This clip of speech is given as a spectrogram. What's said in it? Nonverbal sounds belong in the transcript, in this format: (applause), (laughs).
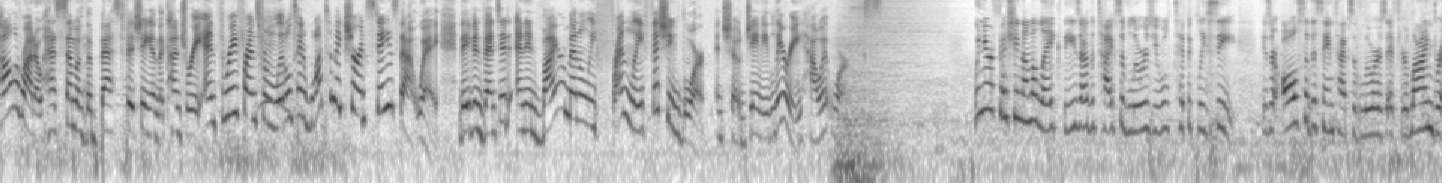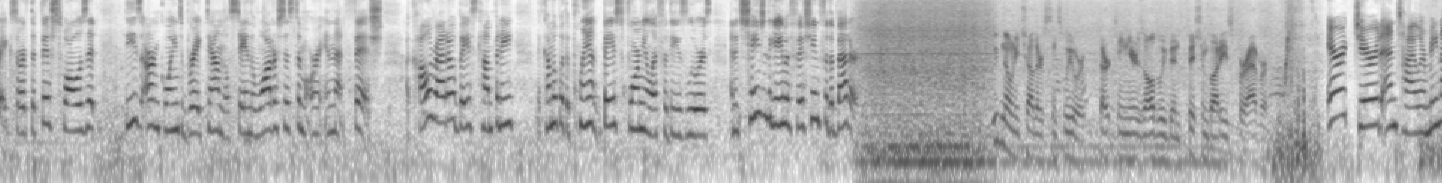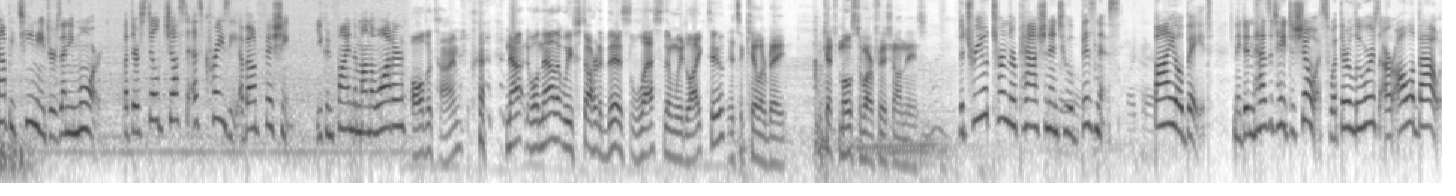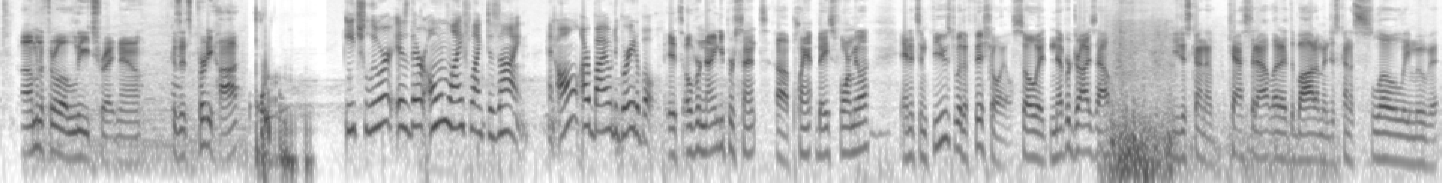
Colorado has some of the best fishing in the country, and three friends from Littleton want to make sure it stays that way. They've invented an environmentally friendly fishing lure and showed Jamie Leary how it works. When you're fishing on a lake, these are the types of lures you will typically see. These are also the same types of lures if your line breaks or if the fish swallows it. These aren't going to break down. They'll stay in the water system or in that fish. A Colorado-based company, they've come up with a plant-based formula for these lures, and it's changing the game of fishing for the better. We've known each other since we were 13 years old. We've been fishing buddies forever. Eric, Jared, and Tyler may not be teenagers anymore, but they're still just as crazy about fishing. You can find them on the water all the time. (laughs) now, well, now that we've started this less than we'd like to, it's a killer bait. We catch most of our fish on these. The trio turned their passion into a business, BioBait, and they didn't hesitate to show us what their lures are all about. I'm gonna throw a leech right now because it's pretty hot. Each lure is their own lifelike design, and all are biodegradable. It's over 90% uh, plant-based formula, and it's infused with a fish oil, so it never dries out. You just kind of cast it out, let it at the bottom, and just kind of slowly move it.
